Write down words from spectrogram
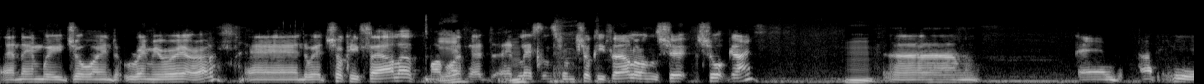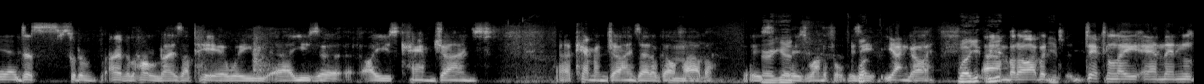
and then we joined Remuera, and we had Chucky Fowler. My yeah. wife had, had mm. lessons from Chucky Fowler on the short, short game. Mm. Um, and up here, just sort of over the holidays up here, we uh, use a I use Cam Jones, uh, Cameron Jones out of Gulf mm. Harbour. He's, Very good. He's wonderful. He's well, a young guy. Well, you, um, but I would you, definitely, and then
